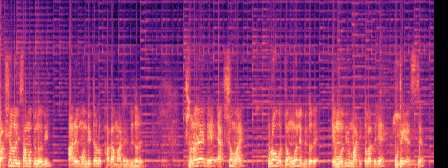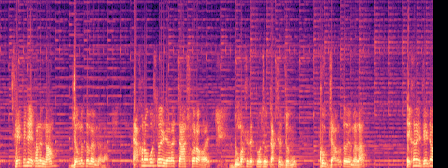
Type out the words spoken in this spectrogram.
পাশে হলো ইসামতি নদী, আর এই মন্দিরটা হলো ফাঁকা মাঠের ভিতরে। শোনা যায় যে এক সময় পুরো জঙ্গলের ভিতরে এই নদীর মাটি তলা থেকে উঠে এসছে সেই থেকে এখানে নাম জঙ্গলতলা মেলা। এখন অবশ্যই যারা চাষ করা হয়, দুপাশে দেখতে পাচ্ছ চাষের জমি, খুব জাগ্রত এই মেলা। এখানে যে যা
